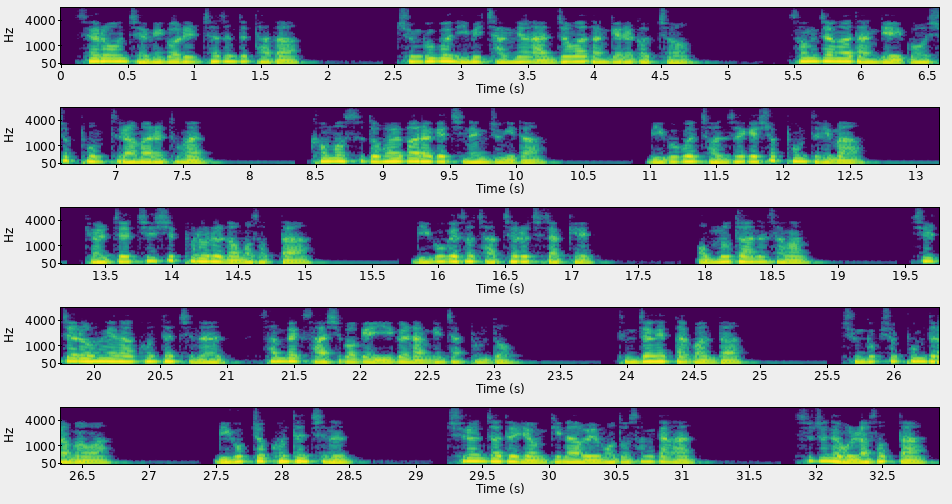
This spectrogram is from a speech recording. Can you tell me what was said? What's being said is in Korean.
새로운 재미거리를 찾은 듯하다. 중국은 이미 작년 안정화 단계를 거쳐 성장화 단계이고 슈폼 드라마를 통한 커머스도 활발하게 진행 중이다. 미국은 전 세계 슈폼 드라마 결제 70%를 넘어섰다. 미국에서 자체로 제작해 업로드하는 상황. 실제로 흥행한 콘텐츠는 340억의 이익을 남긴 작품도 등장했다고 한다. 중국 쇼폼 드라마와 미국 쪽 콘텐츠는 출연자들 연기나 외모도 상당한 수준에 올라섰다.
